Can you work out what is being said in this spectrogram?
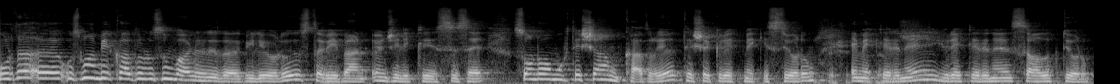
Burada e, uzman bir kadronuzun varlığını da biliyoruz. Tabii ben öncelikle size sonra o muhteşem kadroya teşekkür etmek istiyorum. teşekkür Emeklerine, yüreklerine sağlık diyorum.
